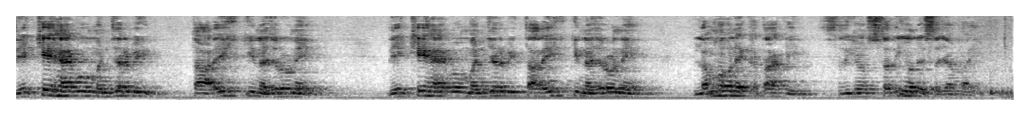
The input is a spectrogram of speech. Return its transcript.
ਦੇਖੇ ਹੈ ਉਹ ਮੰਜ਼ਰ ਵੀ ਤਾਰੀਖ ਕੀ ਨਜ਼ਰੋਂ ਨੇ देखे हैं वो मंजर भी तारीख की नजरों ने लम्हों ने खता की Sri Sadion de Sayabai.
